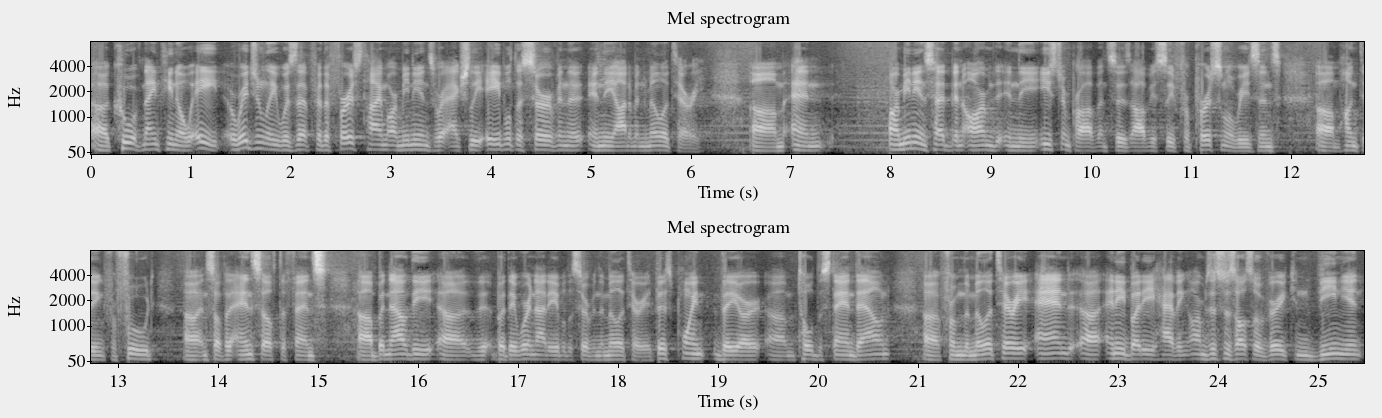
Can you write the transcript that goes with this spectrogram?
uh, coup of 1908 originally was that for the first time Armenians were actually able to serve in the, in the Ottoman military. Um, and Armenians had been armed in the eastern provinces, obviously for personal reasons, um, hunting for food uh, and stuff, and self-defense. Uh, but now the, uh, the, but they were not able to serve in the military. At this point, they are um, told to stand down uh, from the military and uh, anybody having arms. This was also a very convenient,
